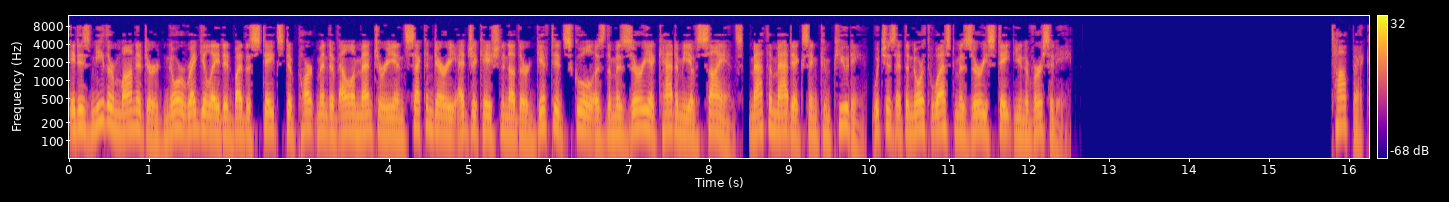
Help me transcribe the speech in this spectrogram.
It is neither monitored nor regulated by the state's Department of Elementary and Secondary Education. Another gifted school is the Missouri Academy of Science, Mathematics and Computing, which is at the Northwest Missouri State University. Topic:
